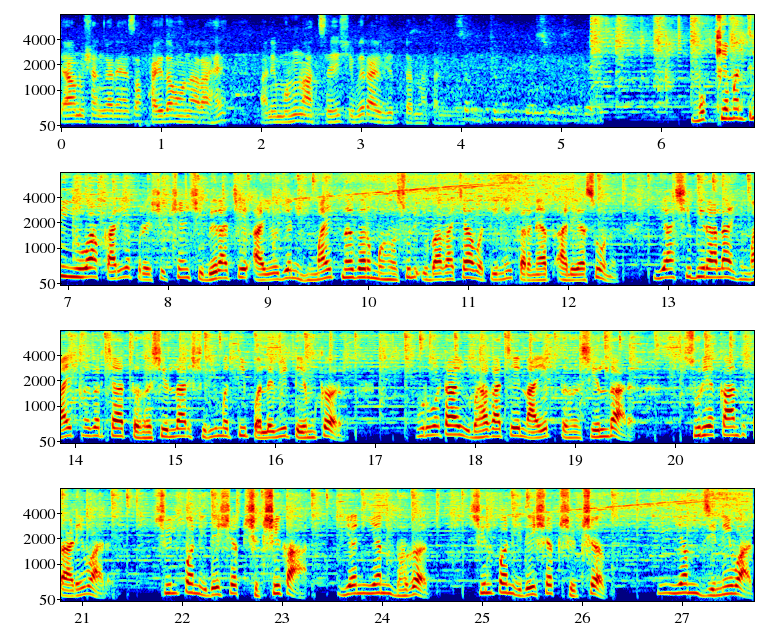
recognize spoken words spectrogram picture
त्या अनुषंगाने याचा फायदा होणार आहे. आणि म्हणून आजचं हे शिबिर आयोजित करण्यात आलेलं मुख्यमंत्री युवा कार्य प्रशिक्षण शिबिराचे आयोजन हिमायतनगर महसूल विभागाच्या वतीने करण्यात आले असून या शिबिराला हिमायतनगरच्या तहसीलदार श्रीमती पल्लवी टेमकर पुरवठा विभागाचे नायब तहसीलदार सूर्यकांत ताडेवाड शिल्प निदेशक शिक्षिका एन एन भगत शिल्प निदेशक शिक्षक ई एम जिनेवाड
